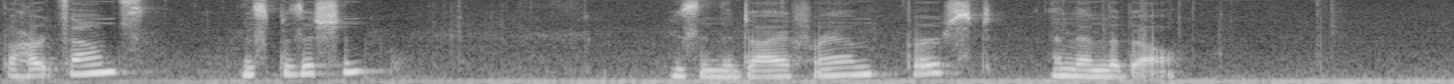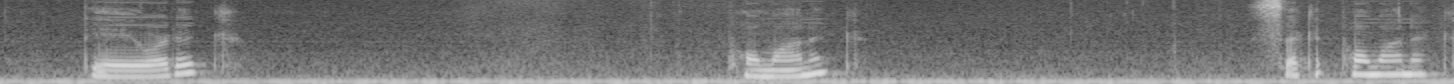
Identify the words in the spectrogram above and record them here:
the heart sounds, in this position, using the diaphragm first and then the bell. The aortic, pulmonic, second pulmonic,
